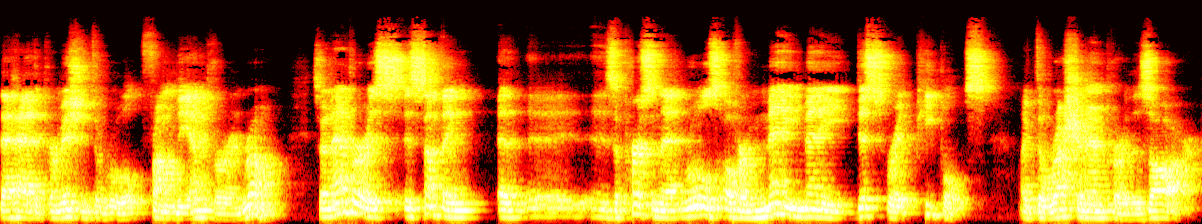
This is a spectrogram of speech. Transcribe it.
that had the permission to rule from the emperor in Rome. So an emperor is, is something, uh, is a person that rules over many, many disparate peoples like the Russian emperor, the czar,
